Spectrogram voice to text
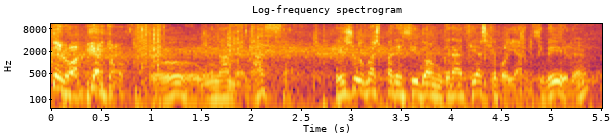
Te lo advierto. Oh, una amenaza. Es lo más parecido a un gracias que voy a recibir, ¿eh?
